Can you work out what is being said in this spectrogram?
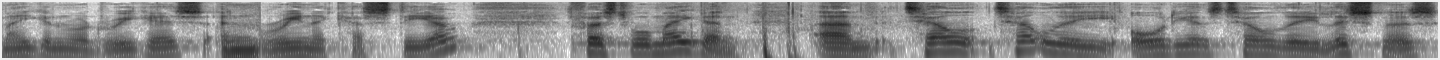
Megan Rodriguez and Rena Castillo. First of all, Megan, um, tell tell the audience, tell the listeners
